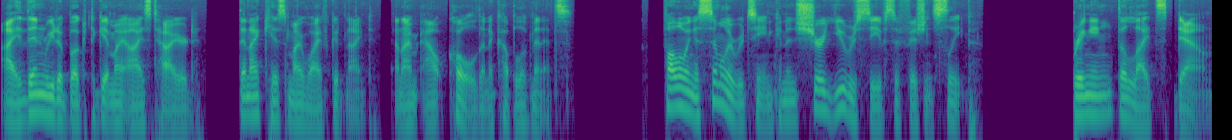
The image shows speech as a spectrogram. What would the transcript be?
I then read a book to get my eyes tired. Then I kiss my wife goodnight, and I'm out cold in a couple of minutes. Following a similar routine can ensure you receive sufficient sleep. Bringing the lights down.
